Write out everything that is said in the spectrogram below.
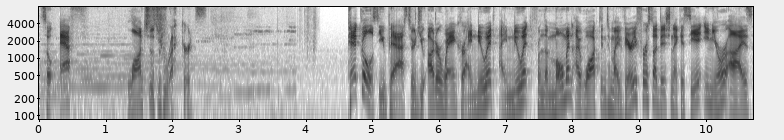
So F launches records. Pickles, you bastard, you utter wanker. I knew it. I knew it from the moment I walked into my very first audition. I could see it in your eyes.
